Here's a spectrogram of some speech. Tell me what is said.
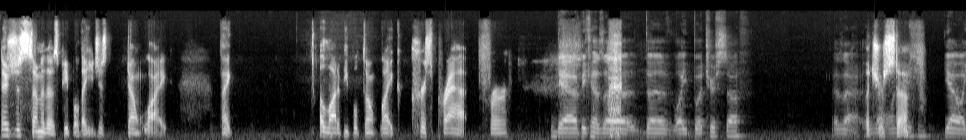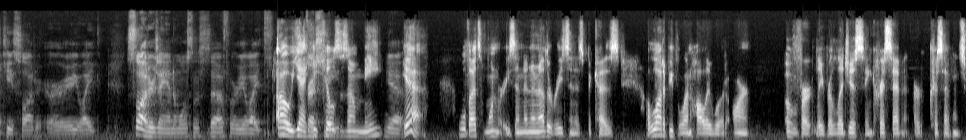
there's just some of those people that you just don't like. Like a lot of people don't like Chris Pratt for yeah, because uh the like butcher stuff. Is that Butcher stuff. reason? Yeah, like he slaughter or he like slaughters animals and stuff, or he like oh yeah, he kills meat. his own meat. yeah Yeah. Well, that's one reason. And another reason is because a lot of people in Hollywood aren't overtly religious, and Chris Evans or Chris Evans,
